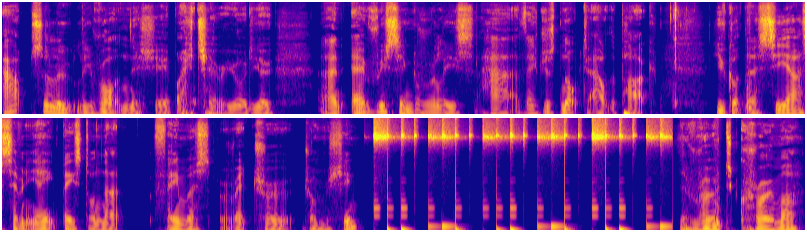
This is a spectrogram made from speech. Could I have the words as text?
absolutely rotten this year by Cherry Audio, and every single release, they've just knocked it out the park. You've got the CR78 based on that famous retro drum machine, the Rhodes Chroma.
